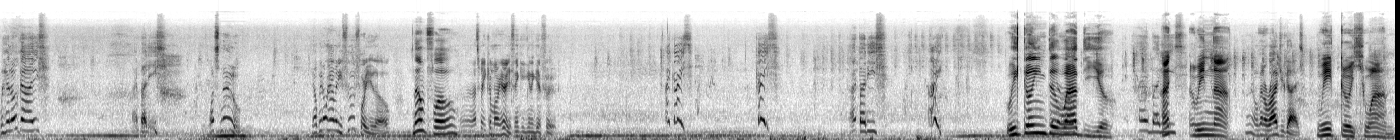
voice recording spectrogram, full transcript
Well, hello guys. Hi buddies. What's new? Yeah, we don't have any food for you though. No fool. Uh, that's why you come over here. You think you're gonna get food. Hi guys. Guys. Hi buddies. Hi. We going to Hello. ride you. Hi Hi. buddies. We not. Yeah, we're gonna ride you guys. We go swan.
